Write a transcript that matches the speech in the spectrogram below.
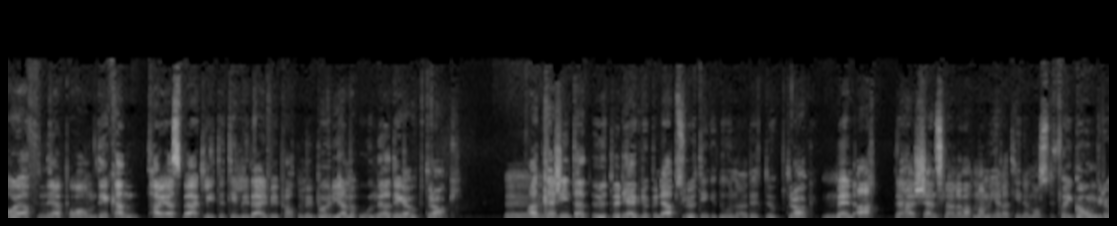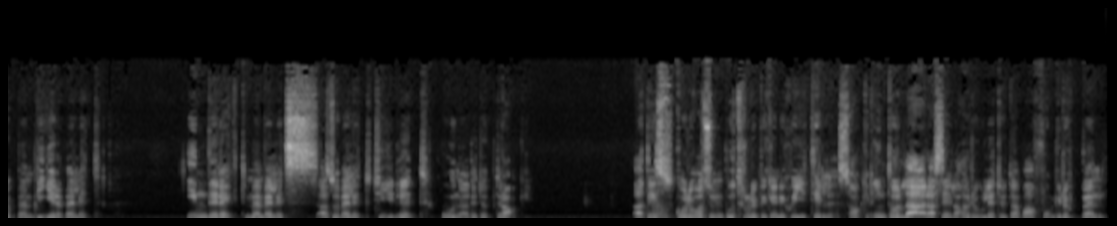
Och jag funderar på om det kan tajas back lite till det där vi pratade om i början med onödiga uppdrag. Mm. Att kanske inte att utvärdera gruppen, det är absolut inget onödigt uppdrag. Men att den här känslan av att man hela tiden måste få igång gruppen blir väldigt indirekt men väldigt, alltså väldigt tydligt onödigt uppdrag. Att det Ja. går åt så otroligt mycket energi till saker, inte att lära sig eller ha roligt utan bara få gruppen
